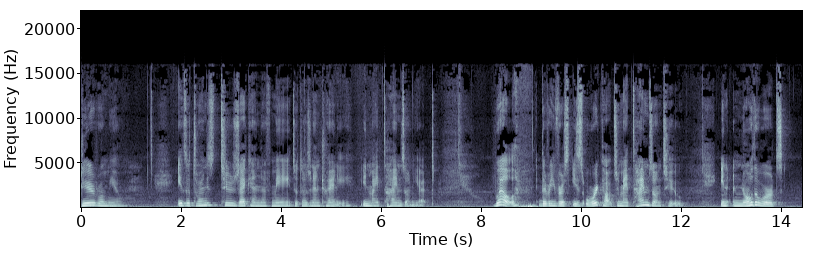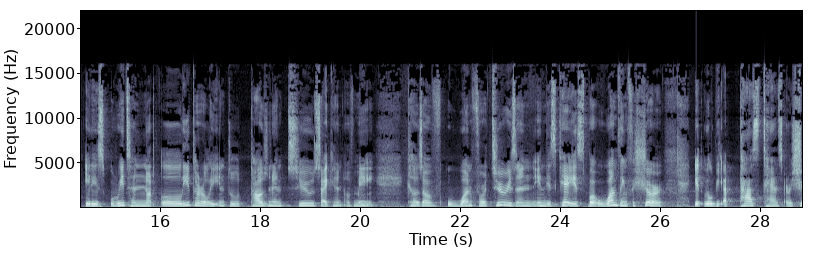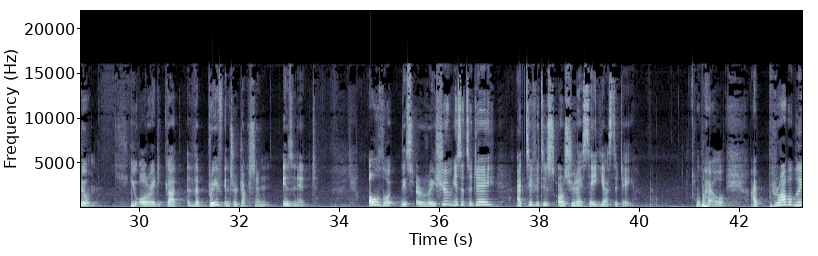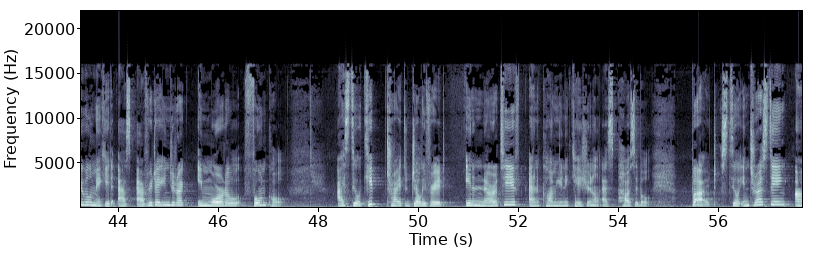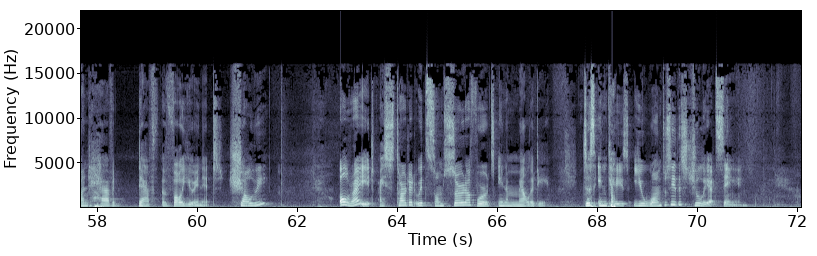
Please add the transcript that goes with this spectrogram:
Dear Romeo, it's the 22nd of May 2020 in my time zone yet. Well, the reverse is work out to my time zone too. In other words, it is written not literally in 2002 second of May because of one for two reason in this case, but one thing for sure, it will be a past tense resume. You already got the brief introduction, isn't it? Although this resume is a today, activities or should I say yesterday? Well, I probably will make it as everyday indirect immortal phone call. I still keep try to deliver it in a narrative and communicational as possible, but still interesting and have a depth of value in it. Shall we? Alright, I started with some sort of words in a melody, just in case you want to see this Juliet singing.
